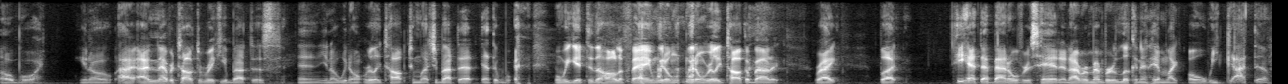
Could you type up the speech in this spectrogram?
"Oh boy." You know, I, I never talked to Ricky about this, and you know, we don't really talk too much about that at the when we get to the Hall of Fame. We don't we don't really talk about it, right? But he had that bat over his head, and I remember looking at him like, "Oh, we got them,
